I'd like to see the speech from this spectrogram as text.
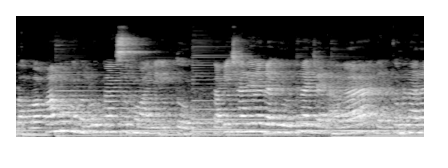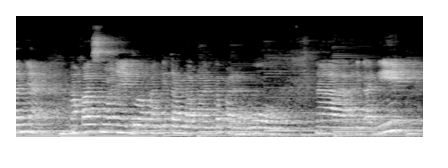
bahwa kamu memerlukan semuanya itu. Tapi carilah dahulu kerajaan Allah dan kebenarannya, maka semuanya itu akan ditambahkan kepadamu. Nah, adik-adik,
